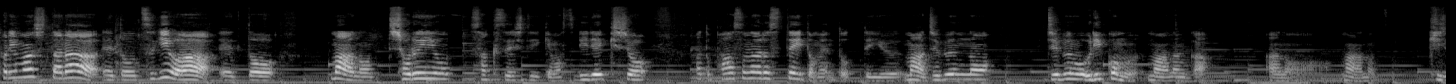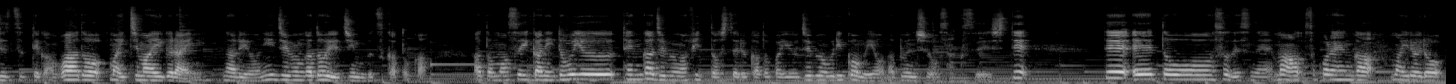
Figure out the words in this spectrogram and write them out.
取りましたら、えっと、次は、えっと、まあ、あの、書類を作成していきます。履歴書。あと、パーソナルステートメントっていう、まあ、自分の、自分を売り込む、まあ、なんか、あの、まあ、あの、記述っていうか、ワード、まあ、1枚ぐらいになるように、自分がどういう人物かとか、あと、麻酔科にどういう点が自分はフィットしてるかとかいう自分を売り込むような文章を作成して、で、えっ、と、そうですね。まあ、そこら辺が、まあ、いろいろ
